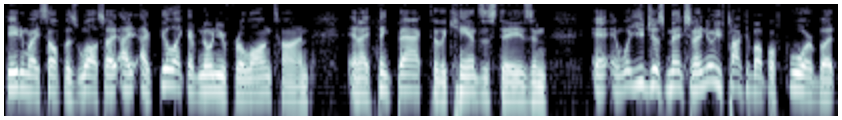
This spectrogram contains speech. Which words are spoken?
dating myself as well. So I, I feel like I've known you for a long time, and I think back to the Kansas days and and, and what you just mentioned, I know you've talked about before, but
